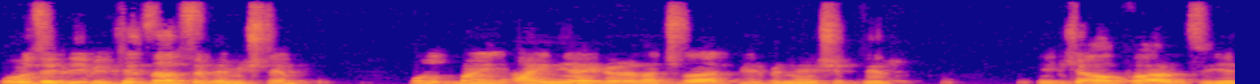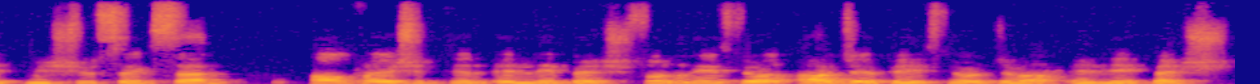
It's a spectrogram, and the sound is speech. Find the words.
Bu özelliği bir kez daha söylemiştim. Unutmayın aynı yaya göre açılar birbirine eşittir. 2 alfa artı 70 180 alfa eşittir 55. Soruda ne istiyor? ACP istiyor. Cevap 55.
